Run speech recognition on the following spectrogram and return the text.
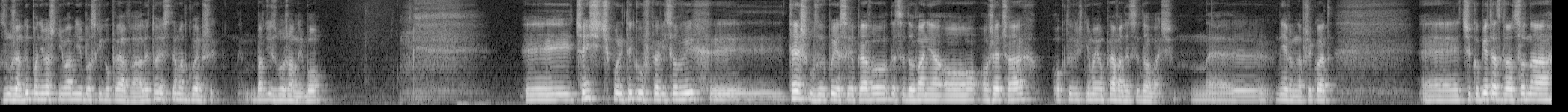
z urzędu, ponieważ nie łamie boskiego prawa, ale to jest temat głębszy, bardziej złożony, bo yy, część polityków prawicowych yy, też uzurpuje sobie prawo decydowania o, o rzeczach, o których nie mają prawa decydować. Yy, nie wiem, na przykład Czy kobieta zgwałcona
